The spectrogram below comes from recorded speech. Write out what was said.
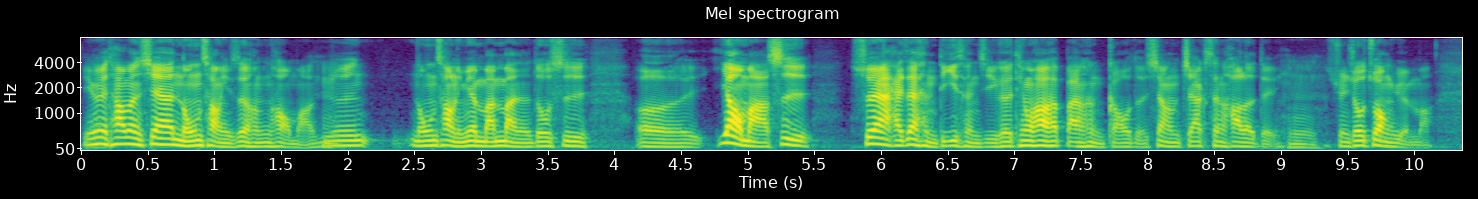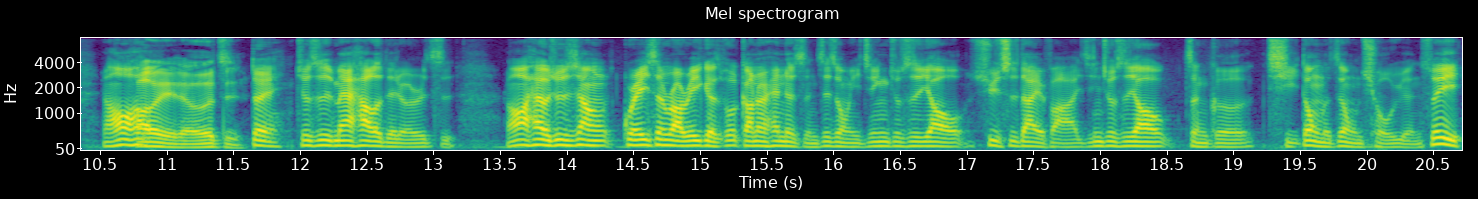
因为他们现在农场也是很好嘛，就是农场里面满满的都是呃，要么是虽然还在很低层级，可是天花板很高的，像 Jackson Holiday，嗯，选秀状元嘛，然后 Holiday 的儿子，对，就是 Matt Holiday 的儿子。然后还有就是像 Grayson Rodriguez 或 Gunner Henderson 这种已经就是要蓄势待发，已经就是要整个启动的这种球员，所以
